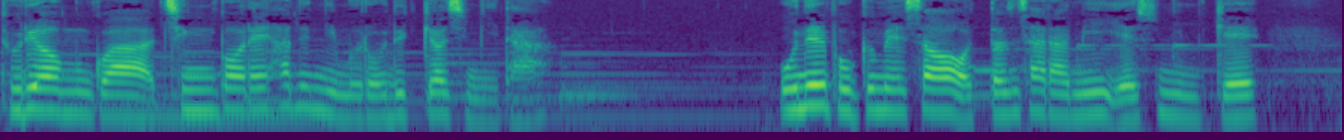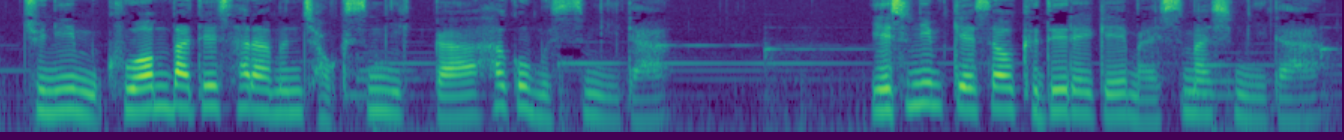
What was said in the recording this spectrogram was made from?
두려움과 징벌의 하느님으로 느껴집니다. 오늘 복음에서 어떤 사람이 예수님께 주님 구원받을 사람은 적습니까? 하고 묻습니다. 예수님께서 그들에게 말씀하십니다.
